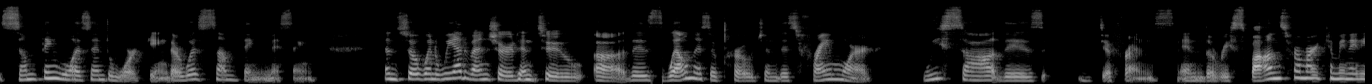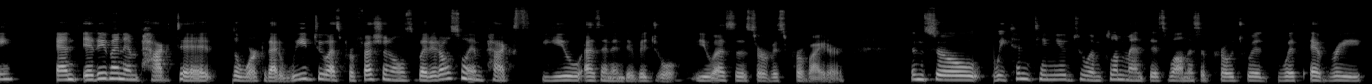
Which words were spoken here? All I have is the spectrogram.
something wasn't working. There was something missing. And so when we adventured into uh, this wellness approach and this framework, we saw this difference in the response from our community. And it even impacted the work that we do as professionals, but it also impacts you as an individual, you as a service provider. And so we continue to implement this wellness approach with, with every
